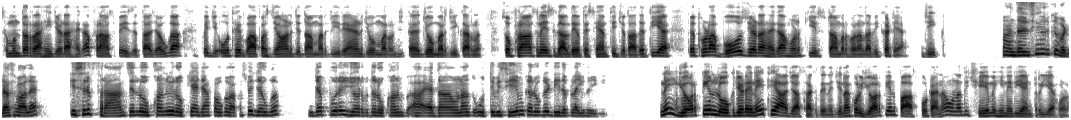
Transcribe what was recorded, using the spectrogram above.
ਸਮੁੰਦਰ ਰਾਹੀਂ ਜਿਹੜਾ ਹੈਗਾ ਫਰਾਂਸ ਭੇਜ ਦਿੱਤਾ ਜਾਊਗਾ ਵੀ ਜੇ ਉੱਥੇ ਵਾਪਸ ਜਾਣ ਜਿੱਦਾਂ ਮਰਜ਼ੀ ਰਹਿਣ, ਜੋ ਮਰਜ਼ੀ ਜੋ ਮਰਜ਼ੀ ਕਰਨ। ਸੋ ਫਰਾਂਸ ਨੇ ਇਸ ਗੱਲ ਦੇ ਉੱਤੇ ਸਹਿਮਤੀ ਜਤਾ ਦਿੱਤੀ ਹੈ ਤੇ ਥੋੜਾ ਬੋਝ ਜਿਹੜਾ ਹੈਗਾ ਹੁਣ ਕੀਰ ਸਟਾਮਰ ਹੋਰਾਂ ਦਾ ਵੀ ਘਟਿਆ। ਜੀ। ਹਾਂ ਦਲ ਸਿੰਘ ਇੱਕ ਵੱਡਾ ਸਵਾਲ ਹੈ? ਕਿ ਸਿਰਫ ਫਰਾਂਸ ਦੇ ਲੋਕਾਂ ਨੂੰ ਹੀ ਰੋਕਿਆ ਜਾ ਪਾਊਗਾ ਵਾਪਸ ਭੇਜਾਊਗਾ ਜਾਂ ਪੂਰੇ ਯੂਰਪ ਦੇ ਲੋਕਾਂ ਨੂੰ ਐਦਾਂ ਉਹਨਾਂ ਉੱਤੇ ਵੀ ਸੇਮ ਕਰੋਗੇ ਡੀਲ ਅਪਲਾਈ ਹੋਏਗੀ? ਨਹੀਂ ਯੂਰਪੀਅਨ ਲੋਕ ਜਿਹੜੇ ਨੇ ਇੱਥੇ ਆ ਜਾ ਸਕਦੇ ਨੇ ਜਿਨ੍ਹਾਂ ਕੋਲ ਯੂਰਪੀਅਨ ਪਾਸਪੋਰਟ ਹੈ ਨਾ ਉਹਨਾਂ ਦੀ 6 ਮਹੀਨੇ ਦੀ ਐਂਟਰੀ ਹੈ ਹੁਣ।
